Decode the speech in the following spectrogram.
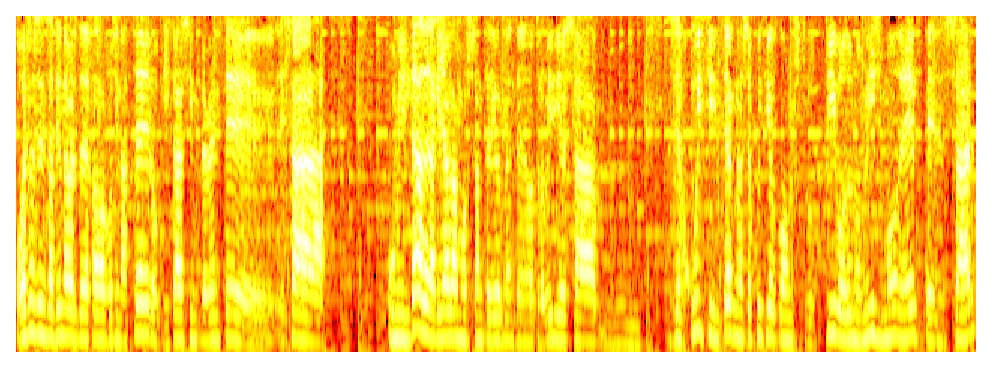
o esa sensación de haberte dejado algo sin hacer, o quizás simplemente esa humildad de la que ya hablamos anteriormente en el otro vídeo, esa, mm, ese juicio interno, ese juicio constructivo de uno mismo, de pensar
